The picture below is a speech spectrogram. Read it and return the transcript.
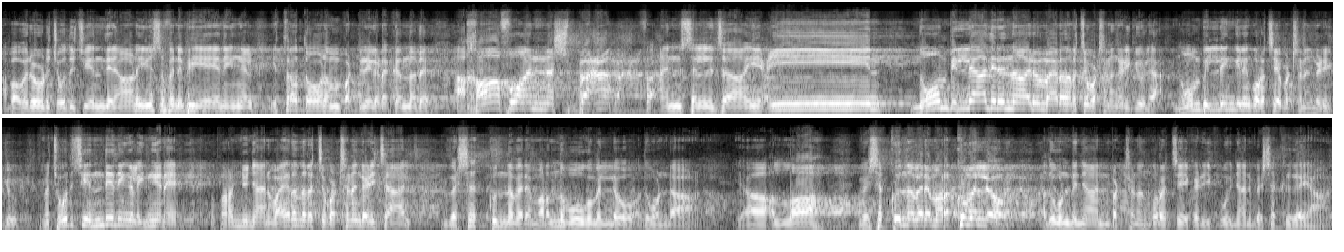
അപ്പൊ അവരോട് ചോദിച്ചു എന്തിനാണ് യൂസഫ് നബിയെ നിങ്ങൾ ഇത്രത്തോളം പട്ടിണി കിടക്കുന്നത്? നോമ്പില്ലാതിരുന്നാലും വയറ് നിറച്ച് ഭക്ഷണം കഴിക്കൂല. നോമ്പില്ലെങ്കിലും കുറച്ചേ ഭക്ഷണം കഴിക്കൂ. അപ്പൊ ചോദിച്ചു എന്തേ നിങ്ങൾ ഇങ്ങനെ? പറഞ്ഞു ഞാൻ വയറ് നിറച്ച് ഭക്ഷണം കഴിച്ചാൽ വിശക്കുന്നവരെ മറന്നു പോകുമല്ലോ. അതുകൊണ്ടാണ്. യാ അല്ലാഹ് വിശക്കുന്നവരെ മറക്കുമല്ലോ. അതുകൊണ്ട് ഞാൻ ഭക്ഷണം കുറച്ചേ കഴിക്കൂ ഞാൻ വിശക്കുകയാണ്.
